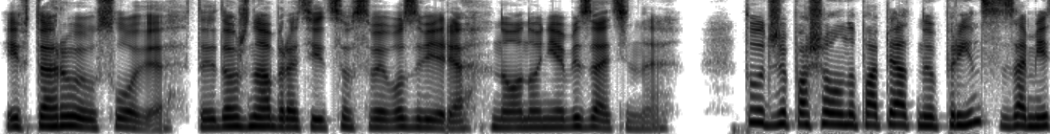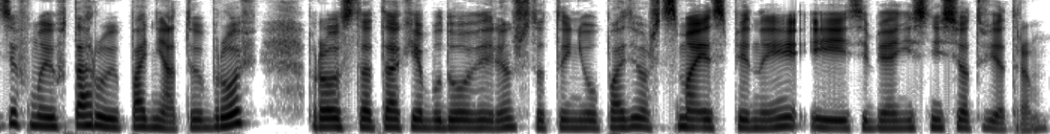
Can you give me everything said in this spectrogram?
И второе условие. Ты должна обратиться в своего зверя, но оно не обязательное. Тут же пошел на попятную принц, заметив мою вторую поднятую бровь. Просто так я буду уверен, что ты не упадешь с моей спины и тебя не снесет ветром.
